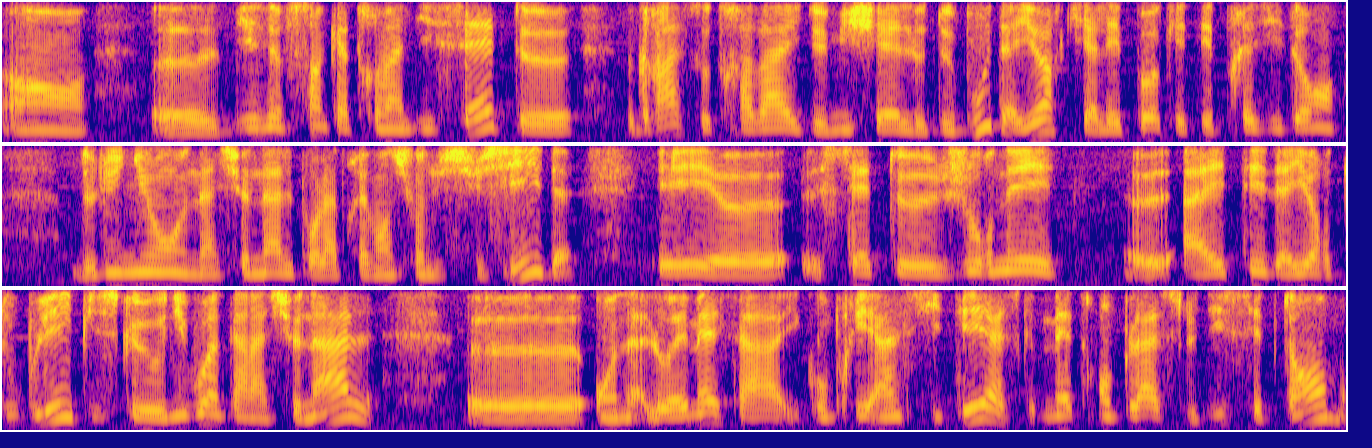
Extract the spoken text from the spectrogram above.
en 1997, euh, euh, grâce au travail de Michel Debout d'ailleurs, qui à l'époque était président de l'Union nationale pour la prévention du suicide. Et euh, cette journée a été d'ailleurs doublée puisque au niveau international, on a l'OMS a y compris incité à mettre en place le 10 septembre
